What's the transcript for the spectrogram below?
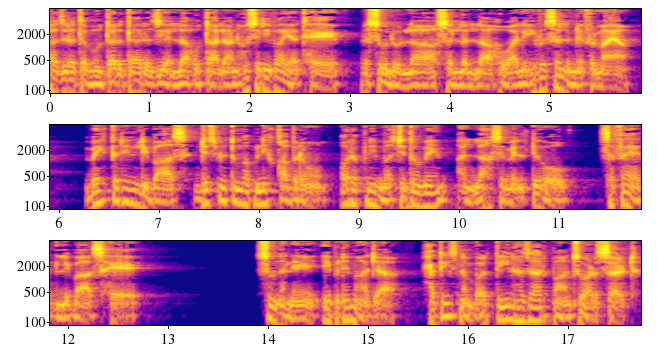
حضرت ابو دردہ رضی اللہ تعالیٰ عنہ سے روایت ہے۔ رسول اللہ صلی اللہ علیہ وسلم نے فرمایا، بہترین لباس جس میں تم اپنی قبروں اور اپنی مسجدوں میں اللہ سے ملتے ہو، سفید لباس ہے۔ سننے ابن ماجہ، حدیث نمبر تین ہزار پانچ سو اڑسٹھ۔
